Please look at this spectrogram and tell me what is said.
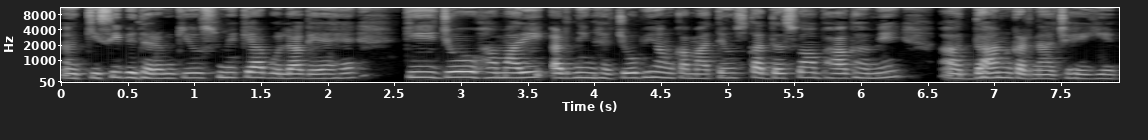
किसी भी धर्म की, उसमें क्या बोला गया है कि जो हमारी अर्निंग है, जो भी हम कमाते हैं, उसका दसवां भाग हमें दान करना चाहिए,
